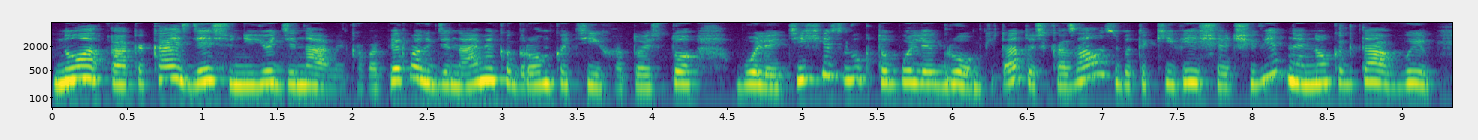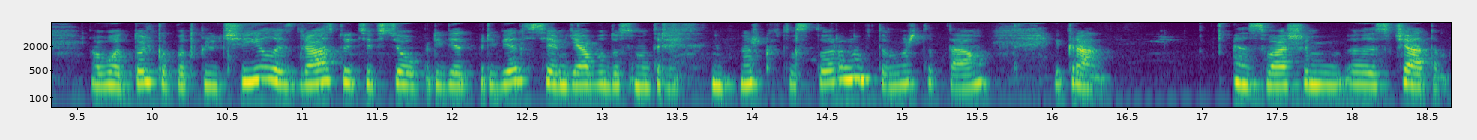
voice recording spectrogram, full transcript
Но а, какая здесь у нее динамика? Во-первых, динамика громко-тихо, то есть то более тихий звук, то более громкий, да, то есть казалось бы такие вещи очевидные, но когда вы вот только подключилась, здравствуйте, все, привет, привет всем, я буду смотреть немножко в ту сторону, потому что там экран с вашим э, с чатом.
